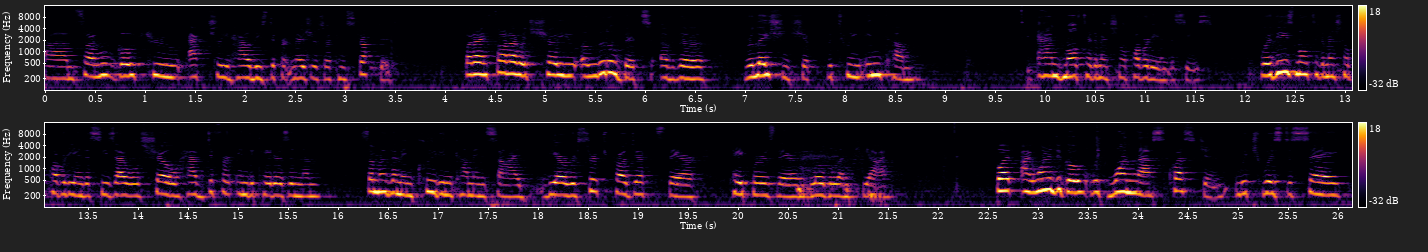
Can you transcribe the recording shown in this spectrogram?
um, so I won't go through actually how these different measures are constructed. But I thought I would show you a little bit of the relationship between income and multidimensional poverty indices. Where these multidimensional poverty indices I will show have different indicators in them. Some of them include income inside. They are research projects, they are papers, they are the global MPI. But I wanted to go with one last question, which was to say,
